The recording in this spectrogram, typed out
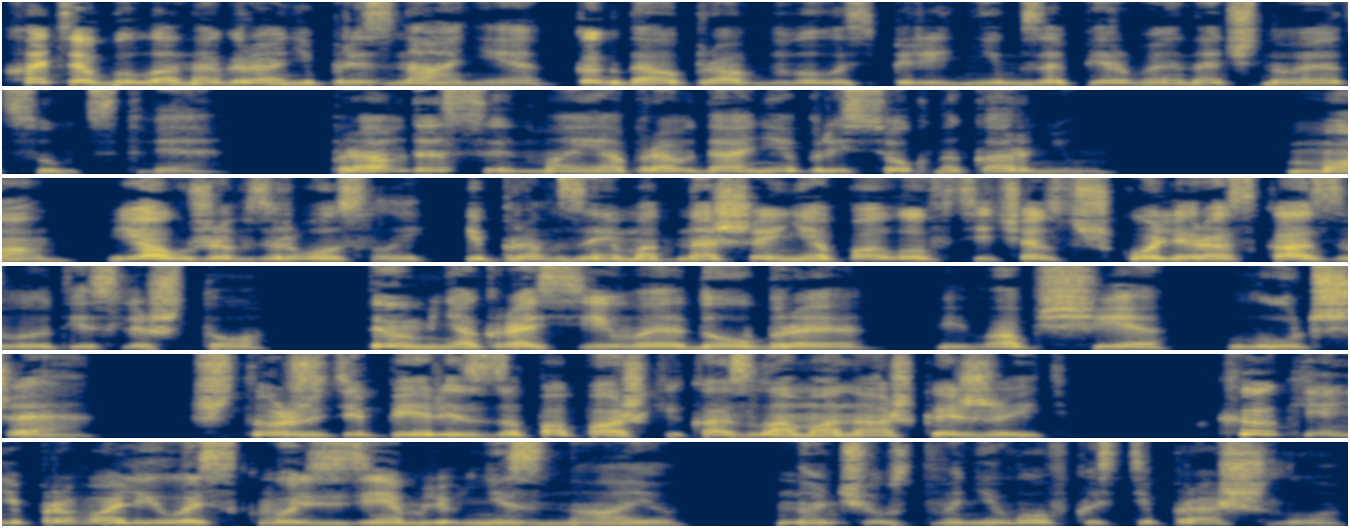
хотя была на грани признания, когда оправдывалась перед ним за первое ночное отсутствие. Правда, сын мои оправдания присек на корню. «Мам, я уже взрослый, и про взаимоотношения полов сейчас в школе рассказывают, если что. Ты у меня красивая, добрая и вообще лучшая. Что же теперь из-за папашки козла монашкой жить? Как я не провалилась сквозь землю, не знаю, но чувство неловкости прошло.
